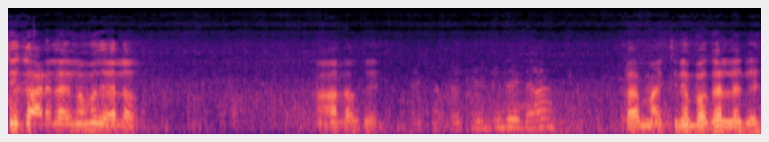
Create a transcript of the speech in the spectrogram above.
ते गाड्या लागल्या मध्ये झालं हा लावते काय माहिती नाही बघायला लागेल.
